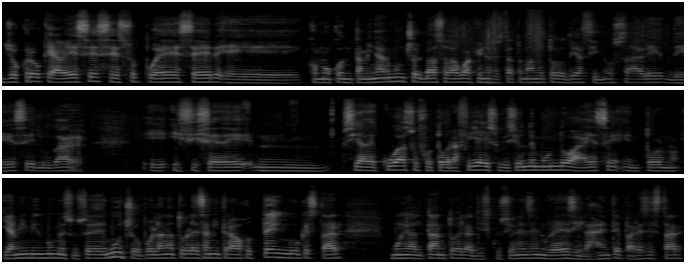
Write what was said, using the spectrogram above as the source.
yo creo que a veces eso puede ser eh, como contaminar mucho el vaso de agua que uno se está tomando todos los días si no sale de ese lugar y, si se mm, si adecua su fotografía y su visión de mundo a ese entorno. Y a mí mismo me sucede mucho, por la naturaleza de mi trabajo tengo que estar muy al tanto de las discusiones en redes y la gente parece estar,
